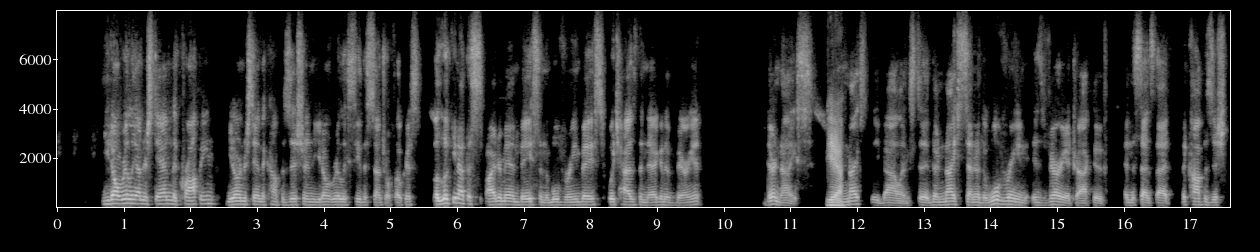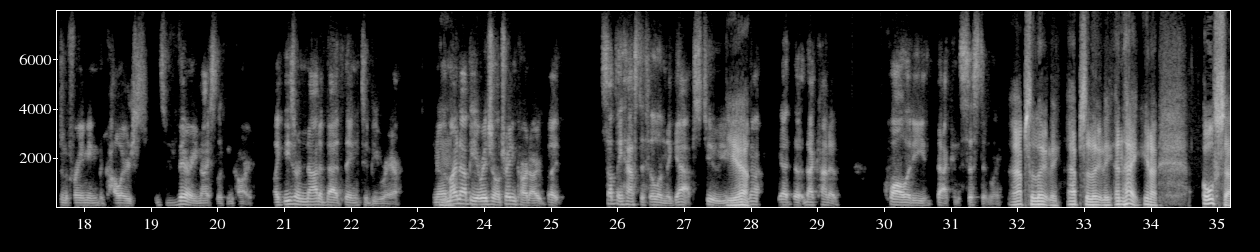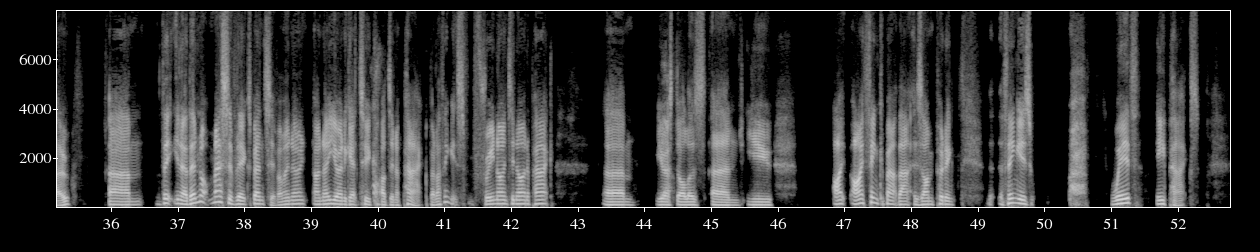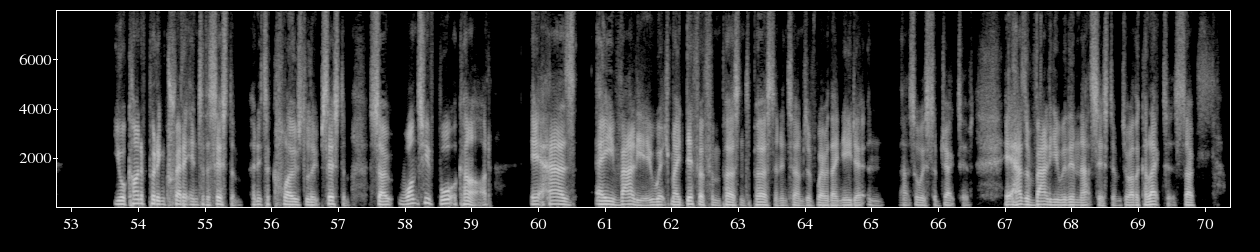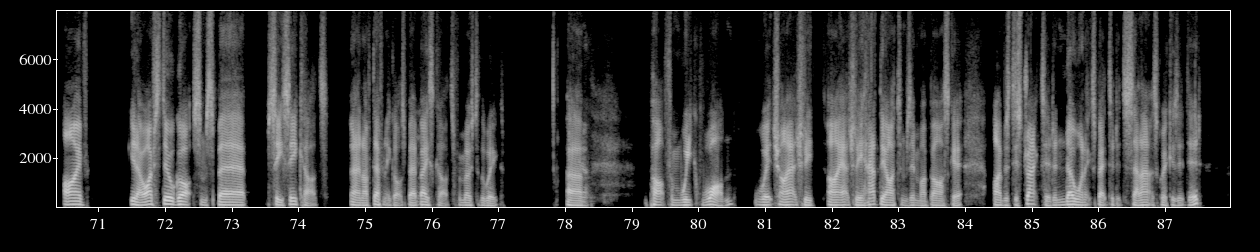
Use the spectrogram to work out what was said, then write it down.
you don't really understand the cropping. You don't understand the composition. You don't really see the central focus. But looking at the Spider-Man base and the Wolverine base, which has the negative variant, they're nice. yeah, They're nicely balanced. They're, nice center. The Wolverine is very attractive in the sense that the composition, the framing, the colors, it's very nice looking card. Like these are not a bad thing to be rare. You know, it Mm. might not be original trading card art, but something has to fill in the gaps too. You, Yeah. Not get the, that kind of quality that consistently. absolutely, absolutely. And hey, you know, also, um, the, you know, they're not massively expensive. I mean, I, I know you only get two cards in a pack, but I think it's three ninety nine a pack, um, Yeah. US dollars, and you. I, I think about that as I'm putting the- the thing is with e-packs you're kind of putting credit into the system and it's a closed loop system so once you've bought a card it has a value which may differ from person to person in terms of whether they need it and that's always subjective it has a value within that system to other collectors so i've you know i've still got some spare cc cards and i've definitely got spare Mhm. base cards for most of the week um, Yeah. apart from week one which i actually i actually had the items in my basket i was distracted and no one expected it to sell out as quick as it did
